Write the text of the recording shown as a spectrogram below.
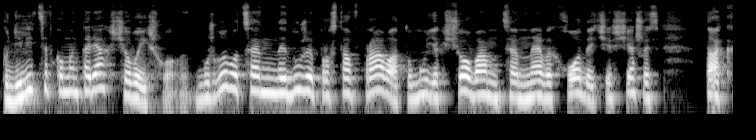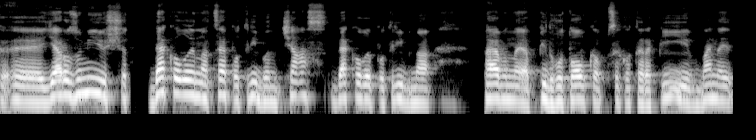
Поділіться в коментарях, що вийшло. Можливо, це не дуже проста вправа, тому якщо вам це не виходить чи ще щось, так, е, я розумію, що деколи на це потрібен час, деколи потрібна певна підготовка в психотерапії. В мене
